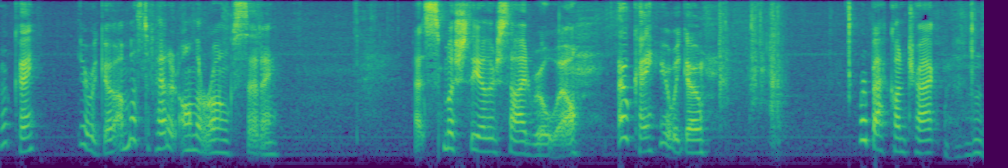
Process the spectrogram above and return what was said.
Okay, there we go. I must have had it on the wrong setting. That smushed the other side real well. Okay, here we go. We're back on track. All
